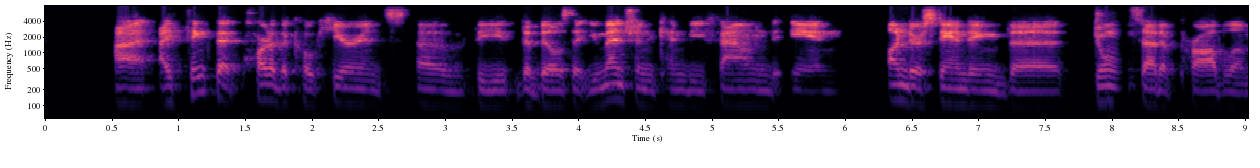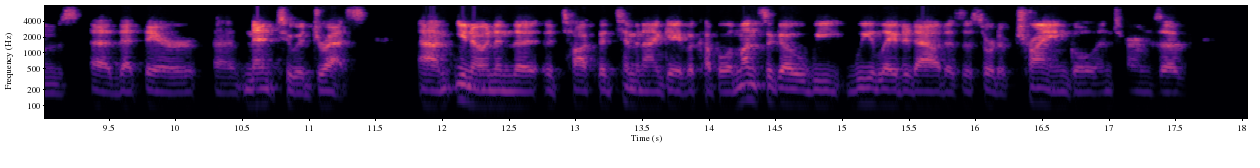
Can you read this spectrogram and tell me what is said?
I, I think that part of the coherence of the, the bills that you mentioned can be found in understanding the joint set of problems uh, that they're uh, meant to address. Um, you know, and in the, the, talk that Tim and I gave a couple of months ago, we we laid it out as a sort of triangle in terms of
